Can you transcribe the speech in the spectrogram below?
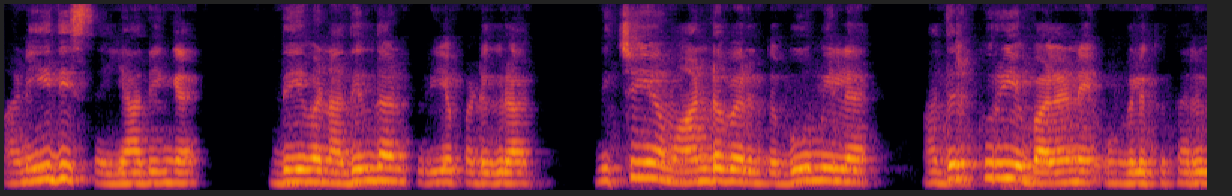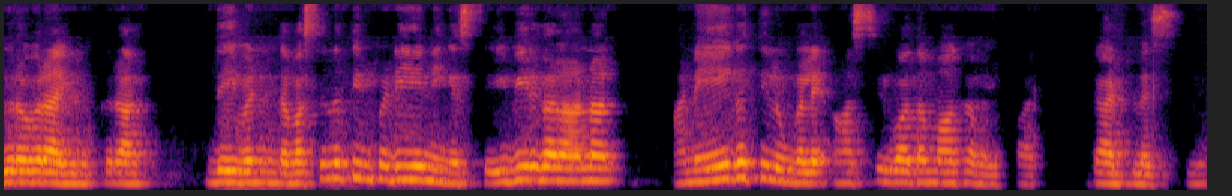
அநீதி செய்யாதீங்க. தேவன் அதில்தான் பிரியப்படுகிறார். நிச்சயம் ஆண்டவர் இந்த பூமியில அதற்குரிய பலனை உங்களுக்கு தருகிறவராய் இருக்கிறார். தேவன் இந்த வசனத்தின்படியே நீங்க செய்வீர்களானால் அநேகத்தில் உங்களை ஆசீர்வாதமாக வைப்பார். காட் bless you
